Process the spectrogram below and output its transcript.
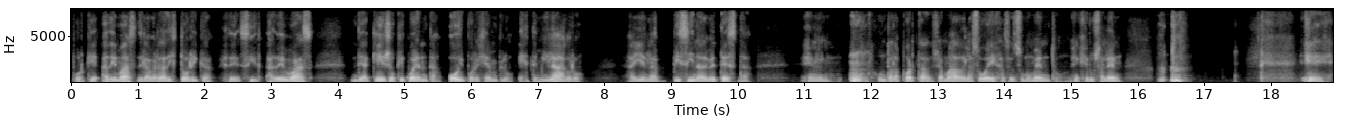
porque además de la verdad histórica, es decir, además de aquello que cuenta hoy, por ejemplo, este milagro ahí en la piscina de Bethesda, junto a la puerta llamada de las ovejas en su momento, en Jerusalén. Eh,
